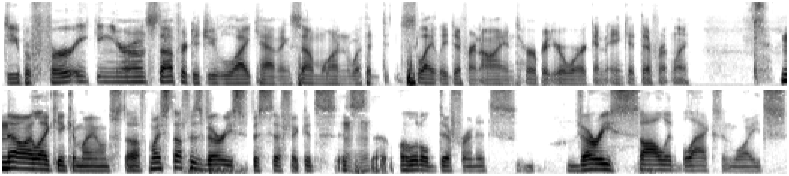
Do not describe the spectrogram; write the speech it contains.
Do you prefer inking your own stuff, or did you like having someone with a slightly different eye interpret your work and ink it differently? No, I like inking my own stuff. My stuff is very specific. It's it's a little different. It's very solid blacks and whites.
